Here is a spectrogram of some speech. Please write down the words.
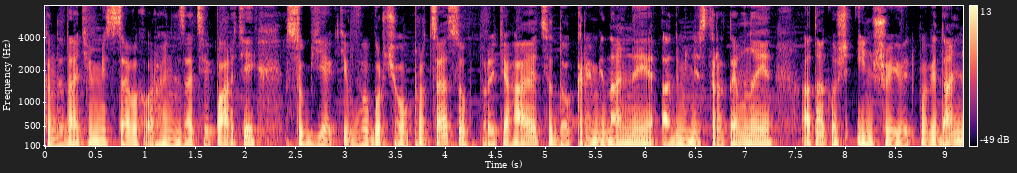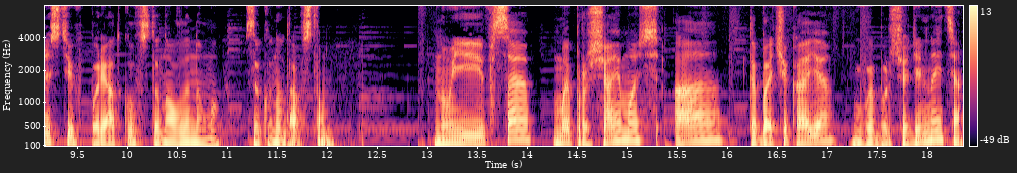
кандидатів місцевих організацій партій, суб'єктів виборчого процесу притягаються до кримінальної, адміністративної, а також іншої відповідальності в порядку, встановленому законодавством. Ну і все, ми прощаємось, а тебе чекає виборча дільниця.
